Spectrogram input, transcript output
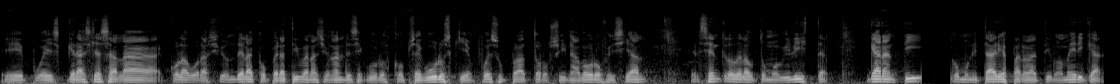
eh, pues gracias a la colaboración de la Cooperativa Nacional de Seguros, COPSEGUROS, quien fue su patrocinador oficial, el Centro del Automovilista, Garantías Comunitarias para Latinoamérica,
